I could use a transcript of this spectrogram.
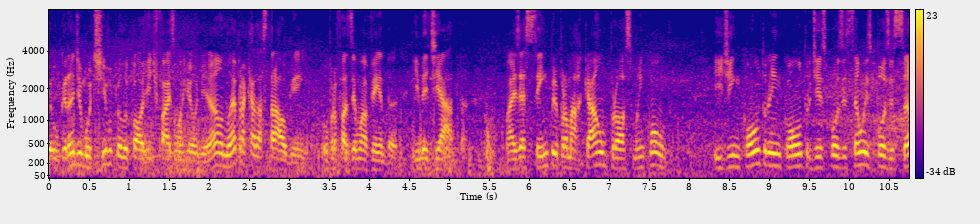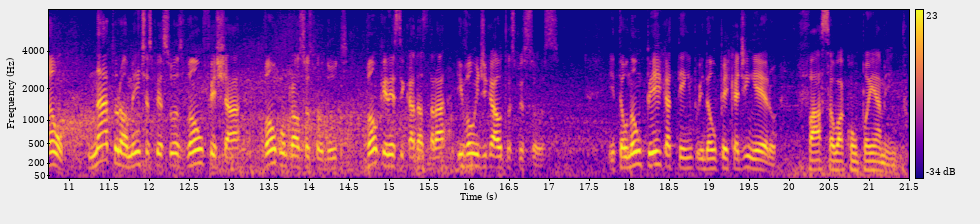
e, o grande motivo pelo qual a gente faz uma reunião não é para cadastrar alguém ou para fazer uma venda imediata, mas é sempre para marcar um próximo encontro e de encontro em encontro, de exposição em exposição, naturalmente as pessoas vão fechar, vão comprar os seus produtos, vão querer se cadastrar e vão indicar outras pessoas. Então não perca tempo e não perca dinheiro, faça o acompanhamento.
